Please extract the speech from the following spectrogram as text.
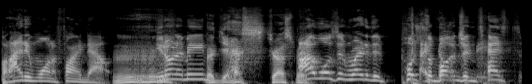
but I didn't want to find out. Mhm. You know what I mean? But yes, trust me. I wasn't ready to push the buttons and test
